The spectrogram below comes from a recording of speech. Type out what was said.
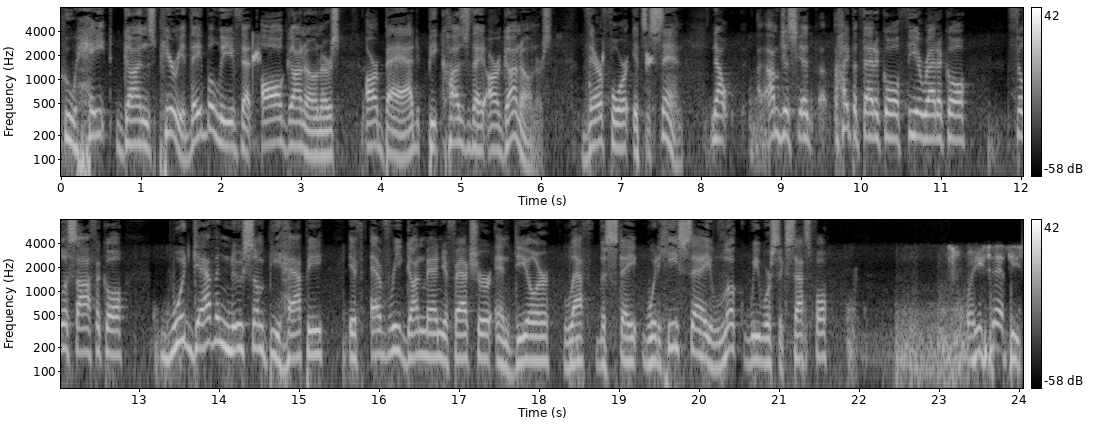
who hate guns. Period. They believe that all gun owners are bad because they are gun owners. Therefore, it's a sin. Now, I'm just uh, hypothetical, theoretical, philosophical. Would Gavin Newsom be happy if every gun manufacturer and dealer left the state? Would he say, look, we were successful? Well, he says he's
